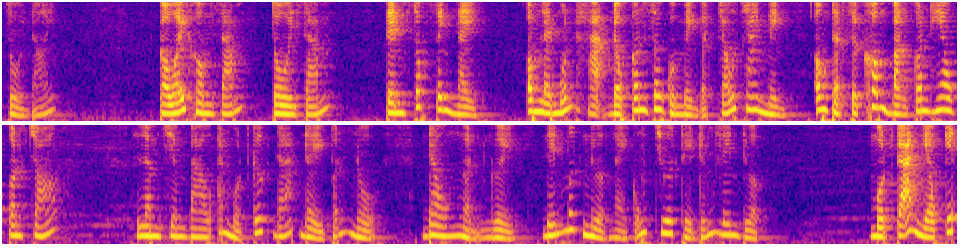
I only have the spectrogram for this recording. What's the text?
rồi nói. Cậu ấy không dám, tôi dám. Tên sốc sinh này, ông lại muốn hạ độc con dâu của mình và cháu trai mình. Ông thật sự không bằng con heo, con chó. Lâm chiêm bao ăn một cước đá đầy vẫn nổ, đau ngẩn người, đến mức nửa ngày cũng chưa thể đứng lên được. Một gã nghèo kiết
